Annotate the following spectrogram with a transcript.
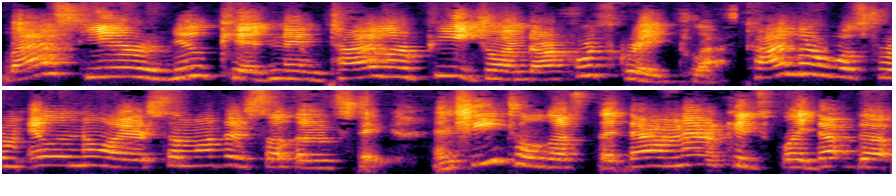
Last year, a new kid named Tyler P. joined our fourth grade class. Tyler was from Illinois or some other southern state, and she told us that down there kids play duck, duck,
